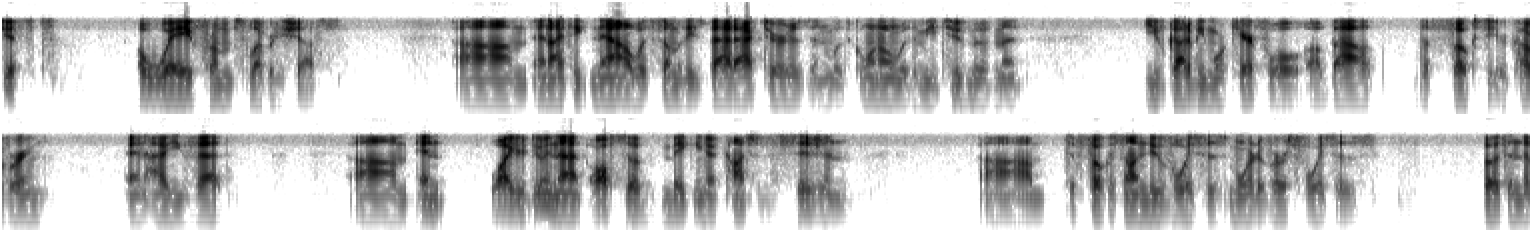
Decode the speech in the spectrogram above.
shift away from celebrity chefs. Um, and I think now with some of these bad actors and what's going on with the Me Too movement, you've got to be more careful about the folks that you're covering and how you vet. Um, and while you're doing that, also making a conscious decision um, to focus on new voices, more diverse voices, both in the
